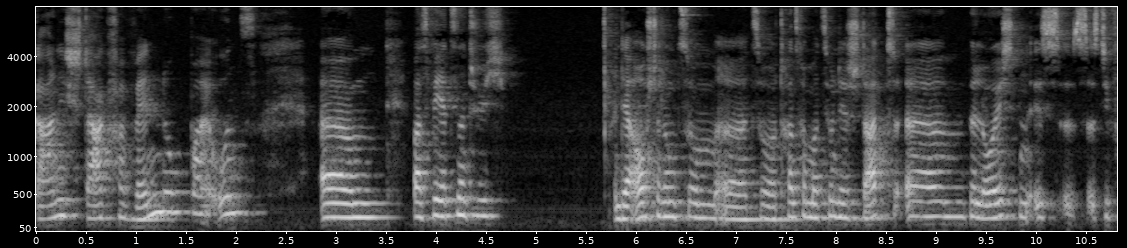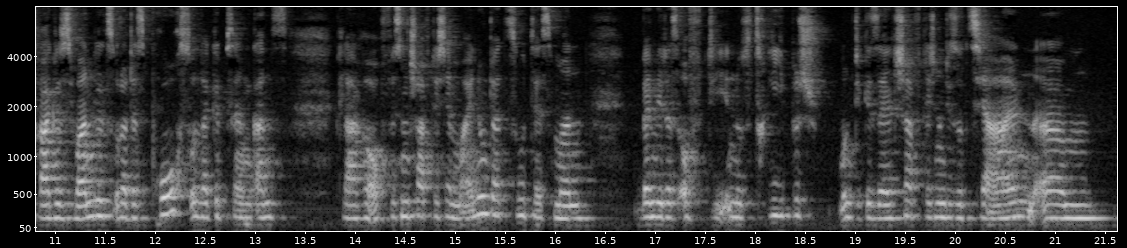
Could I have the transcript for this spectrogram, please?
gar nicht stark Verwendung bei uns. Ähm, was wir jetzt natürlich in der Ausstellung zum, äh, zur Transformation der Stadt ähm, beleuchten, ist, ist, ist die Frage des Wandels oder des Bruchs. Und da gibt es ja eine ganz klare, auch wissenschaftliche Meinung dazu, dass man, wenn wir das auf die Industrie und die gesellschaftlichen und die sozialen ähm,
